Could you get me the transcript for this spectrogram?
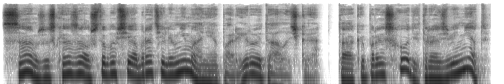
«Сам же сказал, чтобы все обратили внимание», — парирует алочка «Так и происходит, разве нет?»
